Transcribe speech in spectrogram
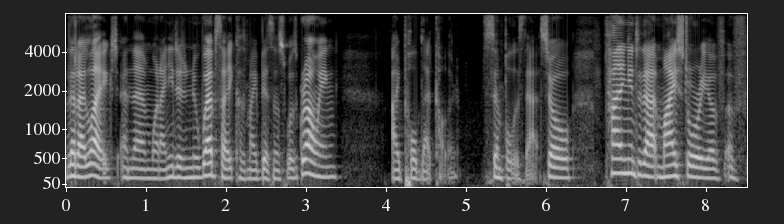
that I liked. And then when I needed a new website because my business was growing, I pulled that color. Simple as that. So, tying into that, my story of, of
